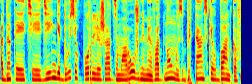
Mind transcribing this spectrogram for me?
Однако эти деньги до сих пор лежат замороженными в одном из британских банков.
